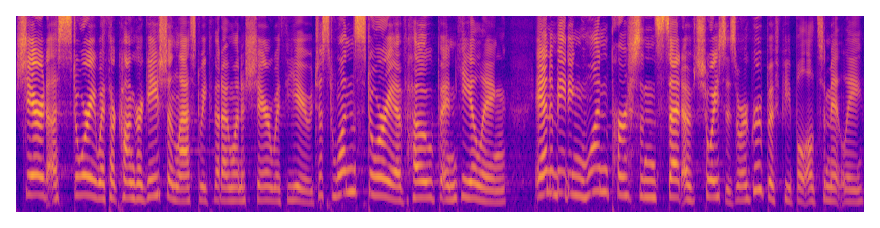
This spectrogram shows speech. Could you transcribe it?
shared a story with her congregation last week that I want to share with you. Just one story of hope and healing, animating one person's set of choices, or a group of people ultimately.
